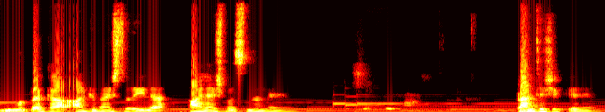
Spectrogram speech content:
mutlaka arkadaşlarıyla paylaşmasını öneriyorum. Teşekkürler. Ben teşekkür ederim.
